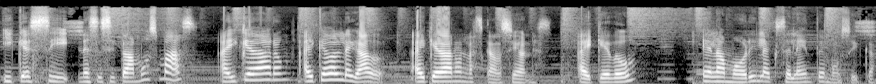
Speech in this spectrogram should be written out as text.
Y que si necesitamos más, ahí quedaron, ahí quedó el legado, ahí quedaron las canciones, ahí quedó el amor y la excelente música.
